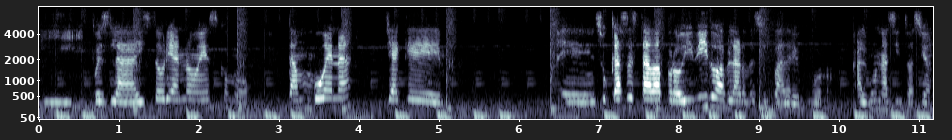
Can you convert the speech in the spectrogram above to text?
y, pues la historia no es como tan buena ya que eh, en su casa estaba prohibido hablar de su padre por alguna situación.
